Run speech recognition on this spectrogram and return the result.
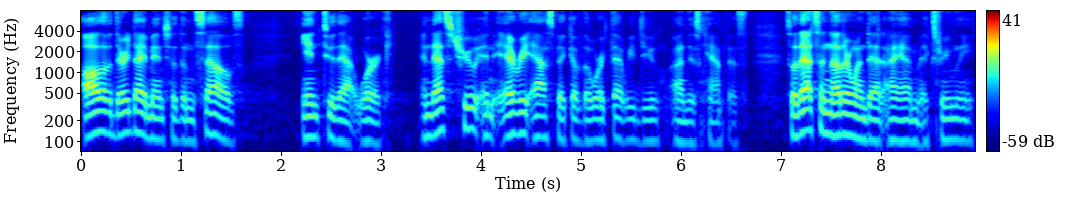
all of their dimensions themselves into that work. And that's true in every aspect of the work that we do on this campus. So that's another one that I am extremely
